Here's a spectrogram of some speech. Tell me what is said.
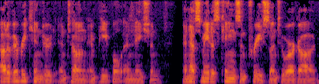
out of every kindred and tongue and people and nation, and hast made us kings and priests unto our God.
